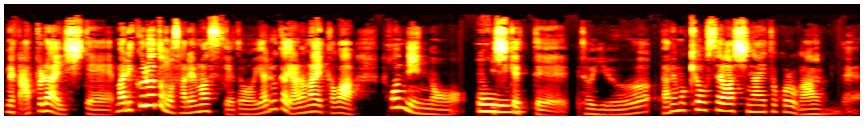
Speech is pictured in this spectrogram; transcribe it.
なんかアプライして、まあリクルートもされますけど、やるかやらないかは本人の意思決定という、誰も強制はしないところがあるんで、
